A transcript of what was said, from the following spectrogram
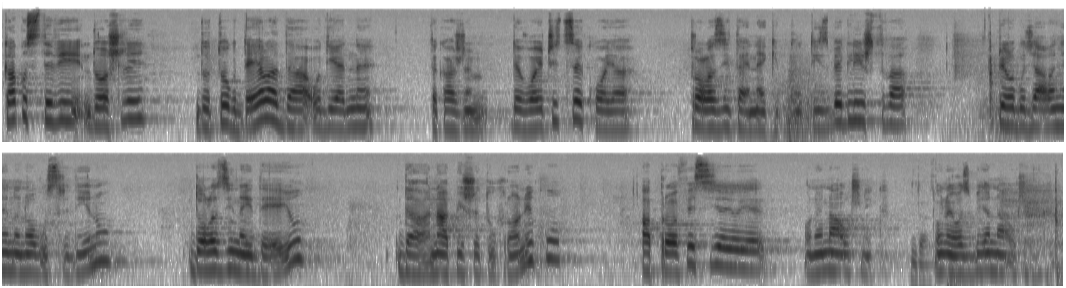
Kako ste vi došli do tog dela da od jedne, da kažem, devojčice koja prolazi taj neki put izbeglištva, prilagođavanja na novu sredinu, dolazi na ideju da napiše tu hroniku, a profesija joj je, ona je naučnik, da. ona je ozbiljan naučnik.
